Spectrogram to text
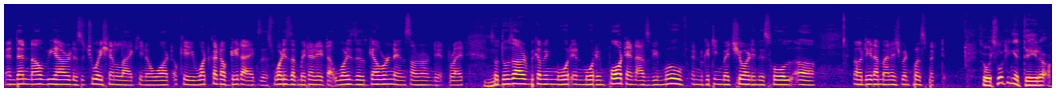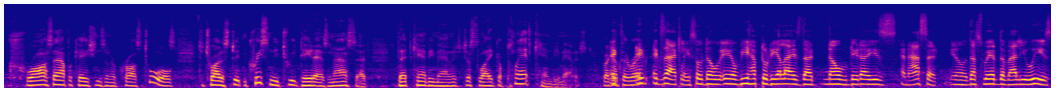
And then now we are in a situation like, you know what, okay, what kind of data exists? What is the metadata? What is the governance around it, right? Mm -hmm. So those are becoming more and more important as we move and getting matured in this whole uh, uh, data management perspective. So it's looking at data across applications and across tools to try to increasingly treat data as an asset that can be managed just like a plant can be managed. Have I got Ex- that right? ex- exactly. So now you know, we have to realize that now data is an asset. You know that's where the value is.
